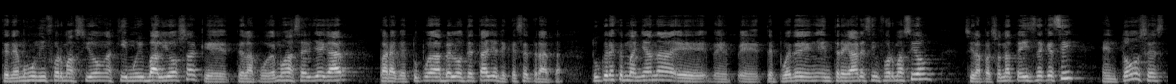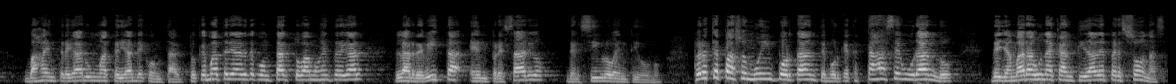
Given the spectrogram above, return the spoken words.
tenemos una información aquí muy valiosa que te la podemos hacer llegar para que tú puedas ver los detalles de qué se trata. ¿Tú crees que mañana eh, eh, te pueden entregar esa información? Si la persona te dice que sí, entonces vas a entregar un material de contacto. ¿Qué material de contacto vamos a entregar? La revista Empresario del siglo XXI. Pero este paso es muy importante porque te estás asegurando de llamar a una cantidad de personas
